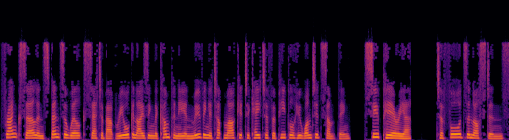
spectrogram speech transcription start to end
Frank Searle and Spencer Wilks set about reorganizing the company and moving it upmarket to cater for people who wanted something superior to Fords and Austins.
